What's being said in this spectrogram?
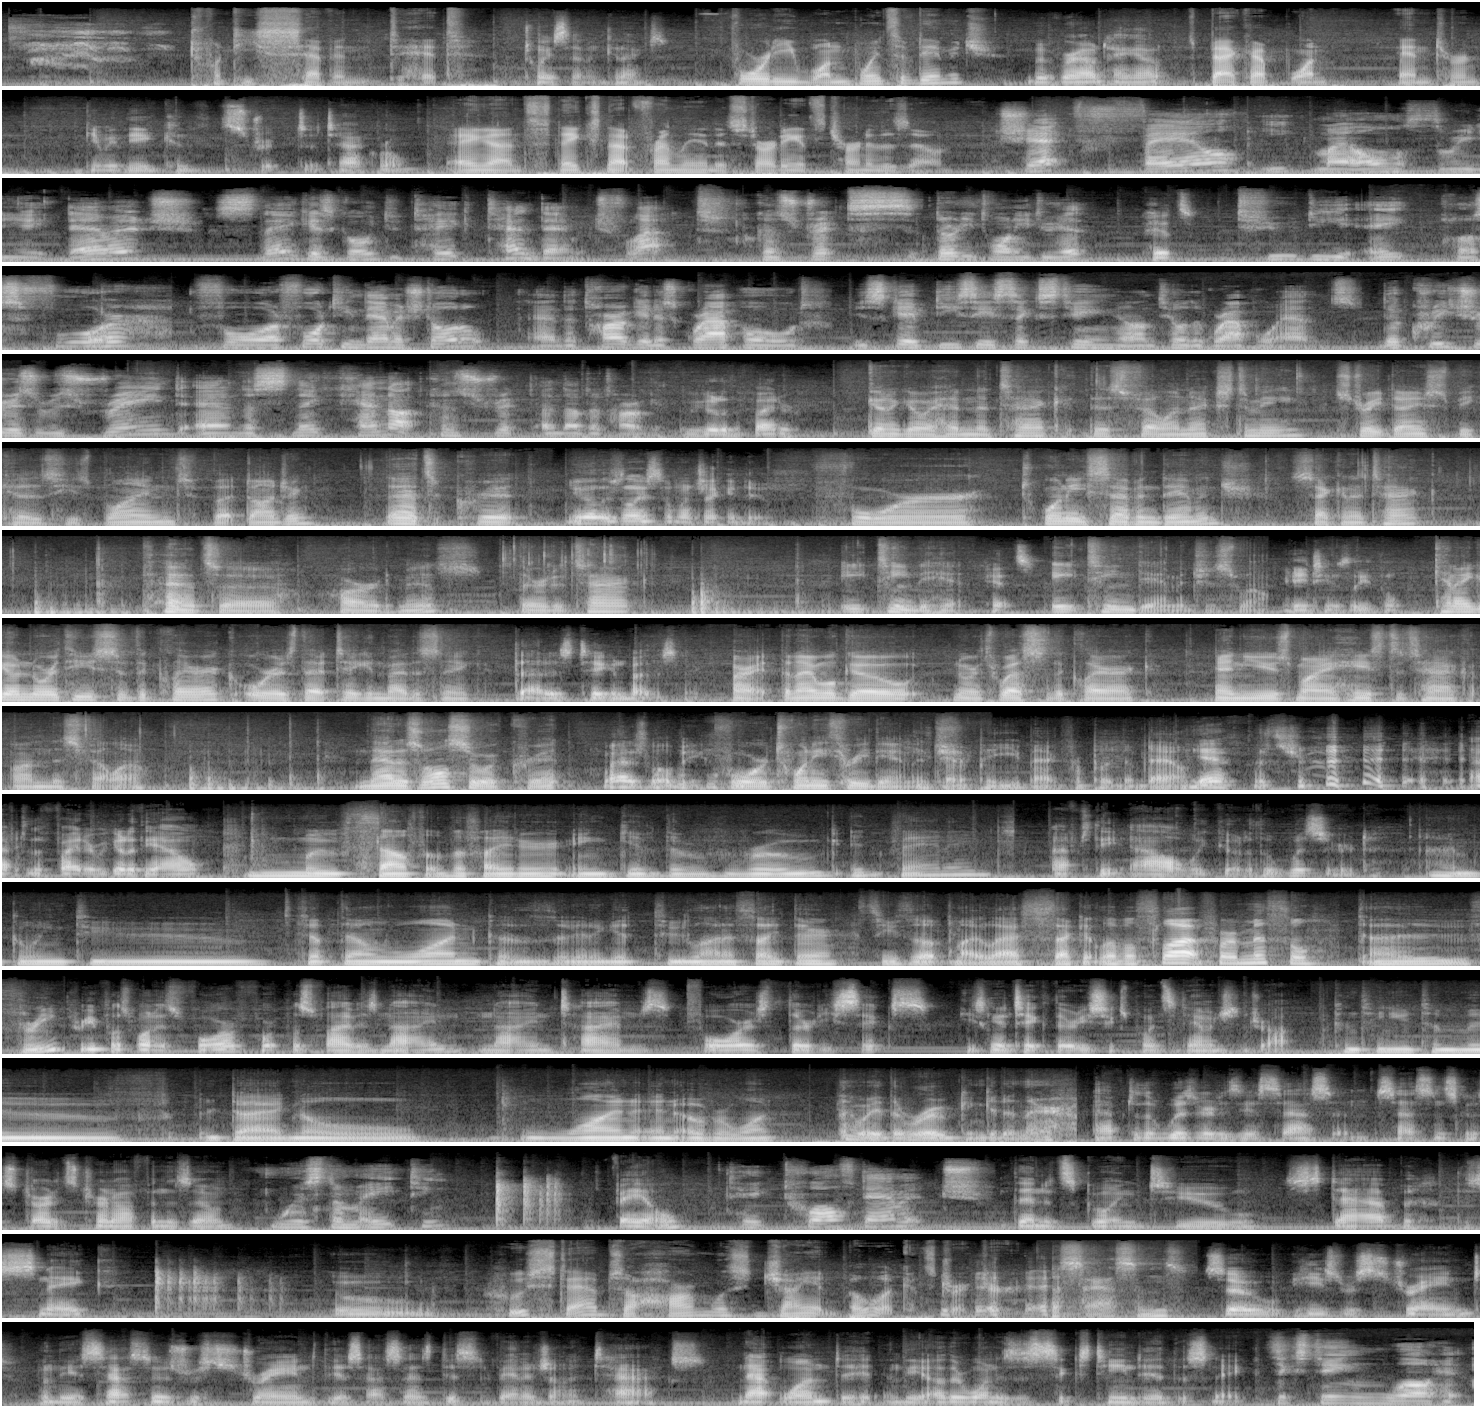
27 to hit. 27 connects. 41 points of damage. Move around, hang out. Let's back up one. End turn. Give me the constrict attack roll. Hang on, Snake's not friendly and is starting its turn in the zone. Check, fail, eat my own 3d8 damage. Snake is going to take 10 damage flat. Constricts 30 20 to hit. Hits. 2d8 plus 4 for 14 damage total, and the target is grappled. Escape DC 16 until the grapple ends. The creature is restrained, and the snake cannot constrict another target. We go to the fighter. Gonna go ahead and attack this fella next to me. Straight dice because he's blind, but dodging. That's a crit You know, there's only so much I can do. For 27 damage. Second attack. That's a hard miss. Third attack. 18 to hit. Hits. 18 damage as well. 18 is lethal. Can I go northeast of the cleric, or is that taken by the snake? That is taken by the snake. Alright, then I will go northwest of the cleric and use my haste attack on this fellow. And that is also a crit Might as well be. for 23 He's damage. gotta pay you back for putting him down. Yeah, that's true. After the fighter, we go to the owl. Move south of the fighter and give the rogue advantage. After the owl, we go to the wizard. I'm going to step down one because I gotta get to line of sight there. Seize up my last second level slot for a missile. Uh, three. 3 plus 1 is 4, 4 plus 5 is 9. 9 times 4 is 36. He's going to take 36 points of damage and drop. Continue to move diagonal one and over one. That way the rogue can get in there. After the wizard is the assassin. Assassin's going to start its turn off in the zone. Wisdom 18. Fail. Take 12 damage. Then it's going to stab the snake. Ooh. Who stabs a harmless giant boa constrictor? Assassins. So he's restrained. When the assassin is restrained, the assassin has disadvantage on attacks. Nat 1 to hit, and the other one is a 16 to hit the snake. 16 well hit.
